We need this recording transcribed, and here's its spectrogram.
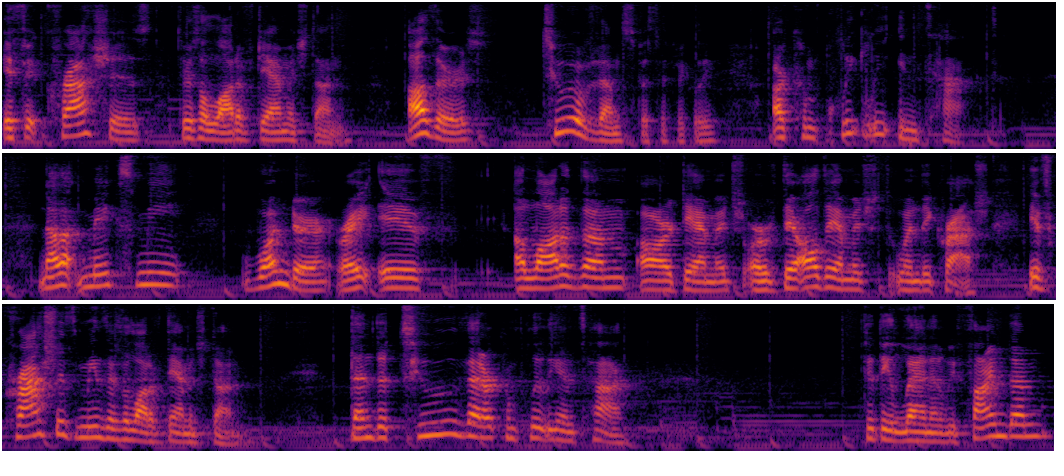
If it crashes, there's a lot of damage done. Others, two of them specifically, are completely intact. Now that makes me wonder, right, if a lot of them are damaged or if they're all damaged when they crash. If crashes means there's a lot of damage done, then the two that are completely intact, did they land and we find them?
